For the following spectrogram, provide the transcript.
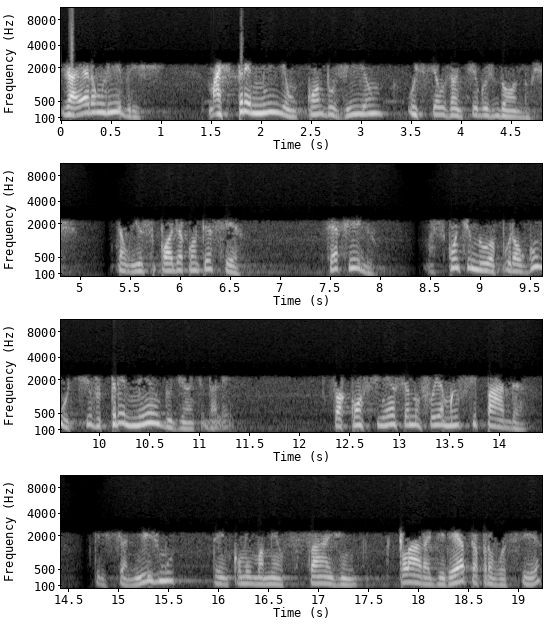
Já eram livres, mas tremiam quando viam os seus antigos donos. Então isso pode acontecer. Você é filho, mas continua por algum motivo tremendo diante da lei. Sua consciência não foi emancipada. O cristianismo tem como uma mensagem clara, direta para você,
